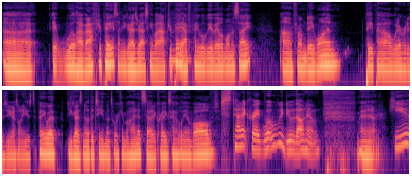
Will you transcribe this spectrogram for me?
Uh, it will have afterpay. Some of you guys are asking about afterpay. Mm-hmm. Afterpay will be available on the site uh, from day one. PayPal, whatever it is you guys want to use to pay with. You guys know the team that's working behind it. Static Craig's heavily involved. Static Craig, what would we do without him? Man, He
